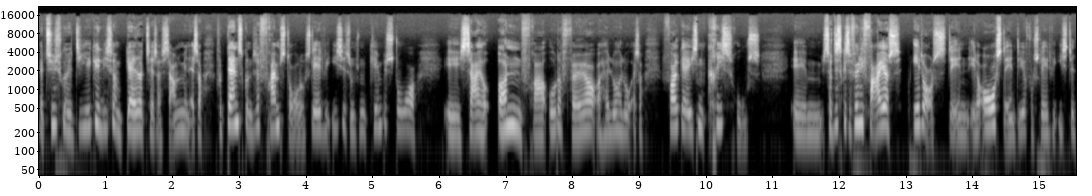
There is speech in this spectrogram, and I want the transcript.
at tyskerne, de ikke ligesom gad at tage sig sammen, men altså for danskerne, der fremstår der slaget ved Isse som sådan en kæmpe stor øh, sejr, ånden fra 48 og hallo, hallo, altså folk er i sådan en krigsrus. Øhm, så det skal selvfølgelig fejres etårsdagen, eller årsdagen, det at få slaget ved Isted.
